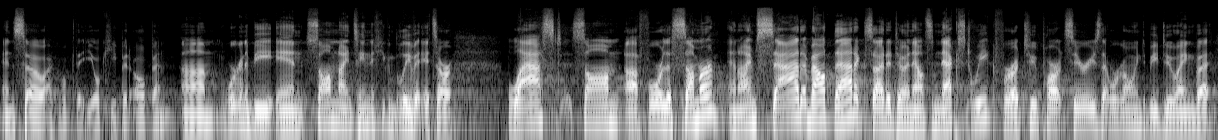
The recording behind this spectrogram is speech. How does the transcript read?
And so I hope that you'll keep it open. Um, we're going to be in Psalm 19, if you can believe it. It's our last psalm uh, for the summer, and I'm sad about that. Excited to announce next week for a two part series that we're going to be doing. But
